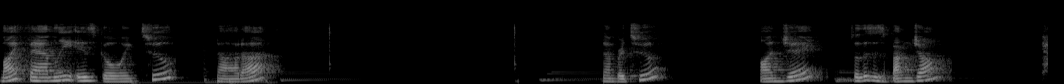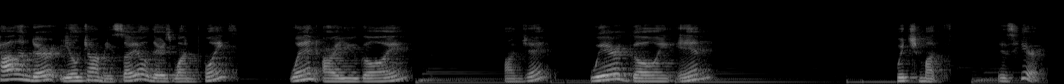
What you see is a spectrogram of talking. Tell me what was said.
My family is going to Nara. Number two, Anje. So this is Bangjam. Calendar, Iljam Isayo. There's one point. When are you going? Anje. We're going in. Which month is here?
